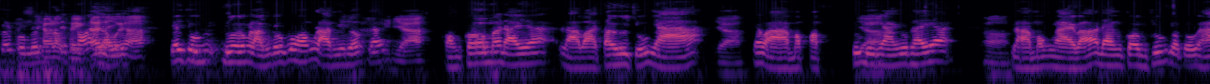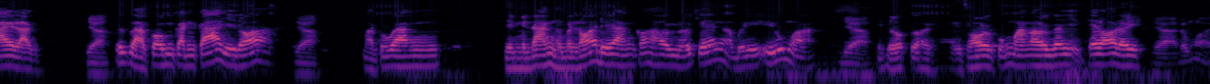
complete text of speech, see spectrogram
cái tôi sao làm phiền nói tới lui hả? Chứ tôi đưa một lần tôi cũng không làm gì được chứ dạ. Còn cơm ở đây á là bà tư chủ nhà á. Dạ. Cái bà mập mập chú Dạ. đi ngang chú thấy á ờ, là một ngày bà đem cơm xuống cho tôi hai lần. Dạ. Tức là cơm canh cá gì đó dạ. Mà tôi ăn thì mình ăn thì mình nói đi ăn có hơn nửa chén là bị yếu mà. Dạ. Thì được rồi thì thôi cũng mang ơn cái cái đó đi. Dạ đúng rồi.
